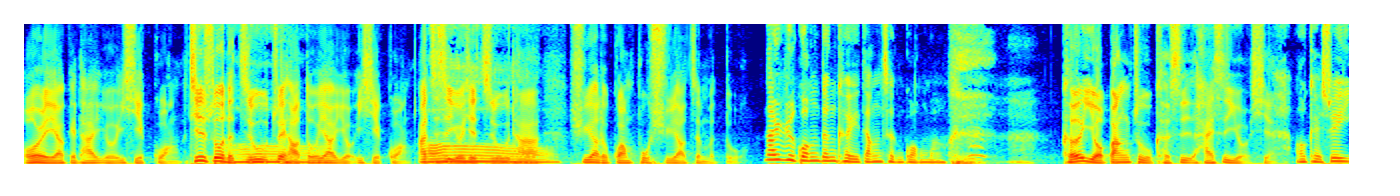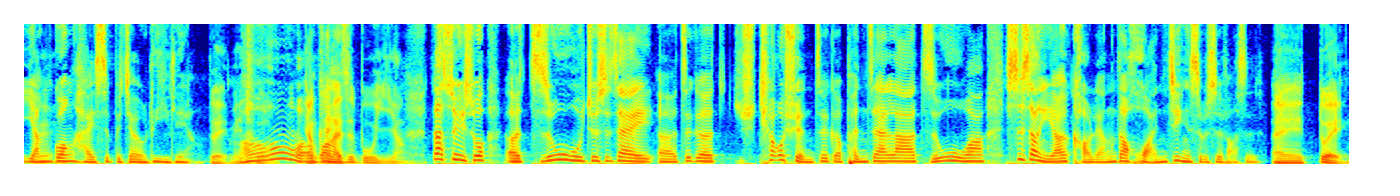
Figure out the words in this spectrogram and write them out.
偶尔也要给它有一些光。其实所有的植物最好都要有一些光啊，只是有一些植物它需要的光不需要这么多。那日光灯可以当成光吗？可以有帮助，可是还是有限。OK，所以阳光还是比较有力量。对，没错，阳光还是不一样。那所以说，呃，植物就是在呃这个挑选这个盆栽啦、植物啊，事实上也要考量到环境，是不是法师？哎，对，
